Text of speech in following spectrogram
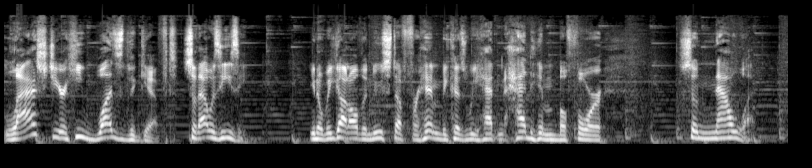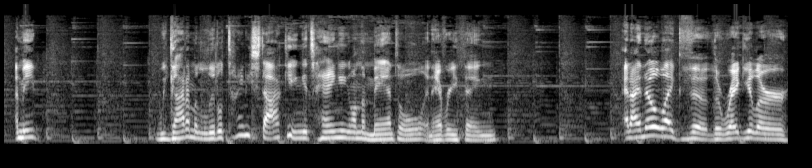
Last year he was the gift, so that was easy. You know, we got all the new stuff for him because we hadn't had him before. So now what? I mean, we got him a little tiny stocking. It's hanging on the mantle and everything. And I know, like the the regular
